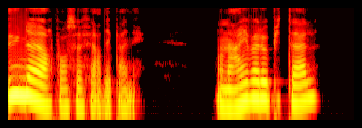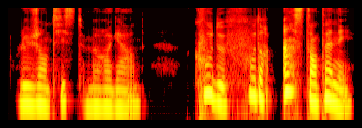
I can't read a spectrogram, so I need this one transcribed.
Une heure pour se faire dépanner. On arrive à l'hôpital. L'urgentiste me regarde. Coup de foudre instantané.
